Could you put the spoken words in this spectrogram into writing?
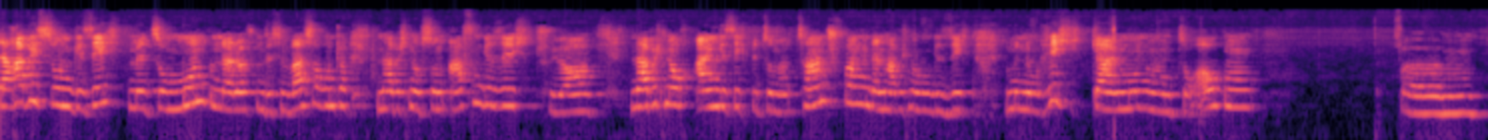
Da habe ich so ein Gesicht mit so einem Mund und da läuft ein bisschen Wasser runter. Dann habe ich noch so ein Affengesicht, ja. Dann habe ich noch ein Gesicht mit so einer Zahnspange. Dann habe ich noch ein Gesicht mit einem richtig geilen Mund und mit so Augen. Ähm,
